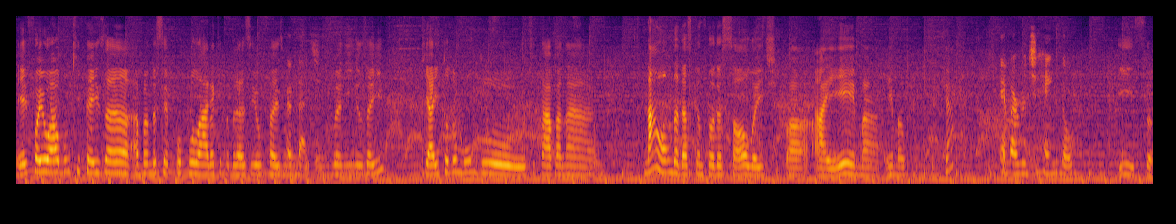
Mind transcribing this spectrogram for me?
Ele foi o álbum que fez a, a banda ser popular aqui no Brasil faz uns, uns aninhos aí. Que aí todo mundo que tava na, na onda das cantoras solo aí, tipo a, a Emma. Emma. Como que é? Emma Ruth Handel. Isso.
